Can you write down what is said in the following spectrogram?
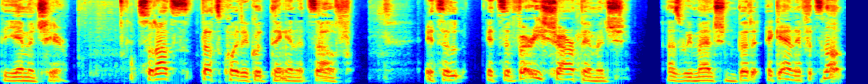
the image here. So that's that's quite a good thing in itself. It's a it's a very sharp image, as we mentioned, but again, if it's not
